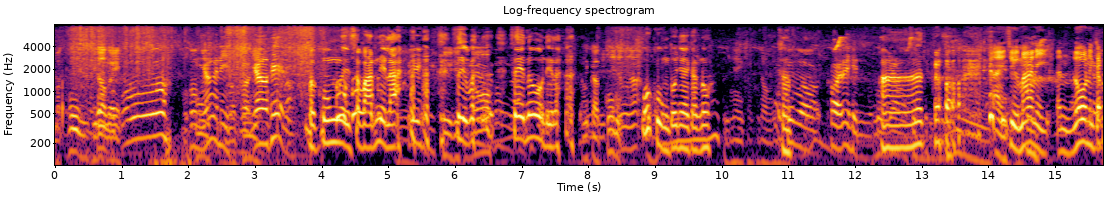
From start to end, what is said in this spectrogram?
หมักกุ้งพี่น้องเลยโอ้คงยังอันนี้บักยาวเฮ็ดบักกุ้งไอ้สวรรค์นี่ล่ะซื้อมาเซโน่นี่ล่ะนี่ก็กุ้งโอ้กุ้งตัวใหญ่คักเนาะตัวใหญ่ครับพี่น้องครับอ่าไอ้ชื่อมานี่อันโลนึงจัก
